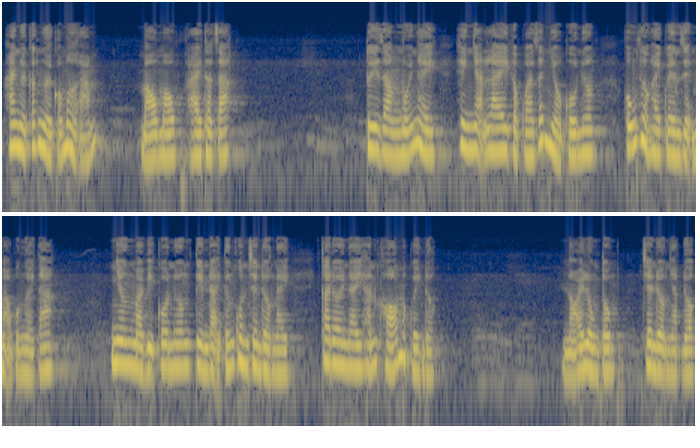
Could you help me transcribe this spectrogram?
Hai người các người có mở ám. Mau mau, khai thật ra. Tuy rằng mỗi ngày, Hình nhạn lai gặp qua rất nhiều cô nương, Cũng thường hay quên diện mạo của người ta. Nhưng mà vị cô nương tìm đại tướng quân trên đường này Cả đời này hắn khó mà quên được Nói lung tung Trên đường nhặt được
